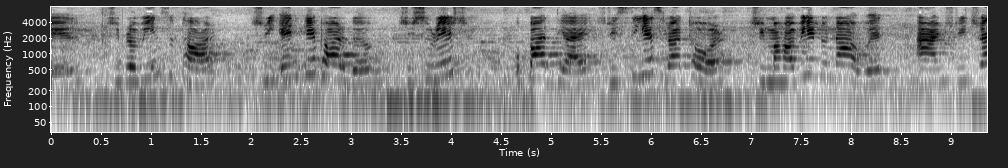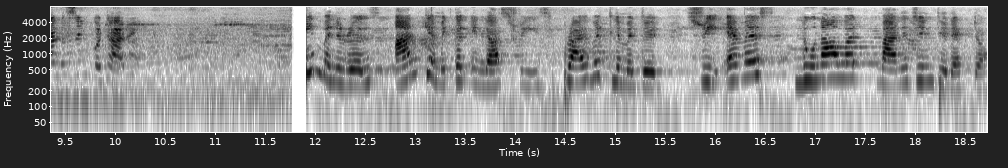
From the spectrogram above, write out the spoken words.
Goyal, Shri Praveen Suthar, Shri N.K. Bhargav, Shri Suresh Upadhyay, Shri C.S. Rathore, Shri Mahavir Lunawat, and Shri Chandra Singh Kothari. Minerals and Chemical Industries Private Limited, Shri M.S. Lunawat, Managing Director.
